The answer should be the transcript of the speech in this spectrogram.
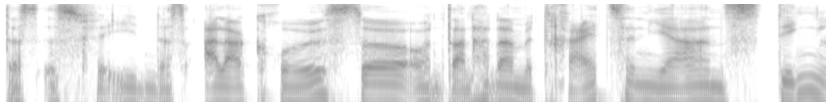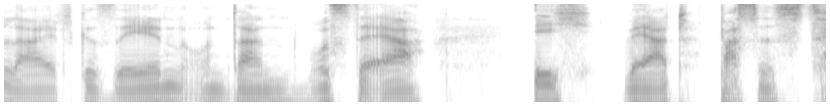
Das ist für ihn das Allergrößte und dann hat er mit 13 Jahren Sting live gesehen und dann wusste er, ich werd Bassist.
